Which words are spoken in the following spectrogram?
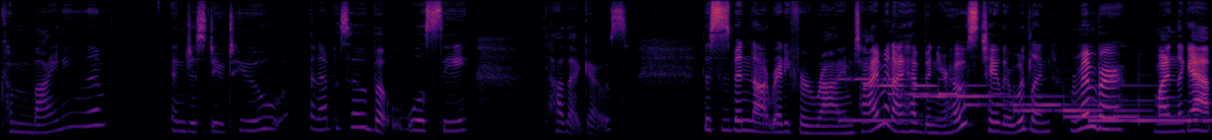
combining them and just do two an episode, but we'll see how that goes. This has been Not Ready for Rhyme Time, and I have been your host, Taylor Woodland. Remember, mind the gap.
